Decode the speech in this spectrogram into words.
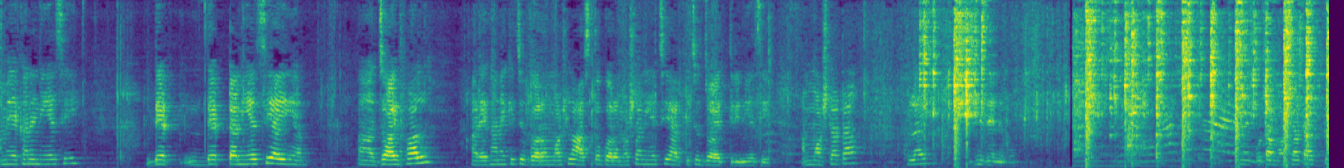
আমি এখানে নিয়েছি দেড় দেড়টা নিয়েছি, এই জয়ফল আর এখানে কিছু গরম মশলা, আস্ত গরম মশলা নিয়েছি আর কিছু জয়ত্রী নিয়েছি। আর মশলাটা খোলাই ভেজে নেব। গোটা মশলাটা একটু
